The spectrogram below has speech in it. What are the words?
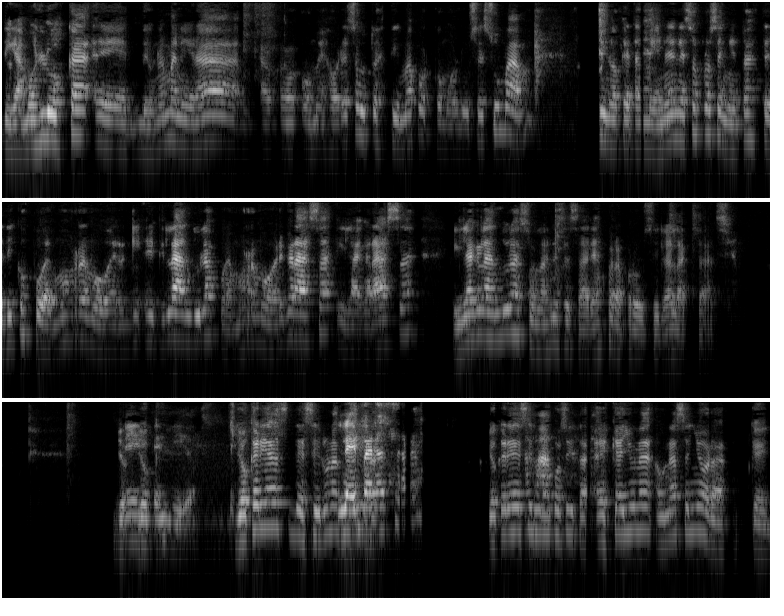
digamos, luzca eh, de una manera o, mejore su autoestima por cómo luce su mamá, sino que también en esos procedimientos estéticos podemos remover glándulas, podemos remover grasa y la grasa y la glándula son las necesarias para producir la lactancia. Yo, Entendido. Quería decir una ¿La embarazada? Yo quería decir una cosita. Es que hay una, una señora que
